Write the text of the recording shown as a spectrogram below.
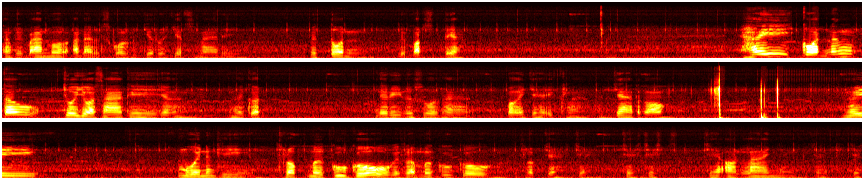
តាំងពីបានមកអត់ដែលស្គាល់រសជាតិរសជាតិស្នេហ៍ទេវាទន់វាបត់ស្ទះ ហើយគាត់នឹងទៅជួយយកអាសាគេអញ្ចឹងហើយគាត់នារីនោះសួរថាបងឯងចេះអីខ្លះចាស់ទាំងអស់ហើយមួយហ្នឹងគេធ្លាប់មើល Google គេធ្លាប់មើល Google ធ្លាប់ចេះចេះចេះចេះចេះអនឡាញចេះចេះ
